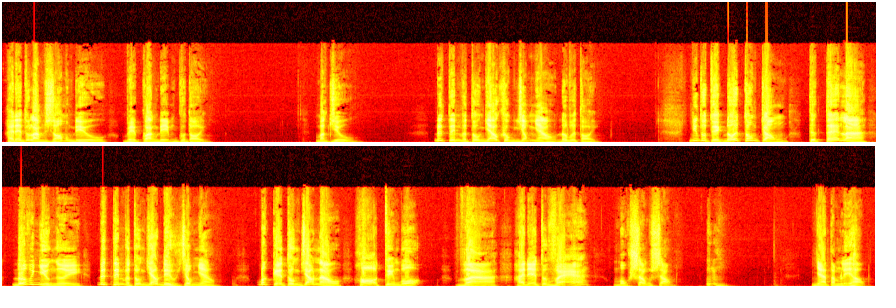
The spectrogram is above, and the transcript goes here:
Hãy để tôi làm rõ một điều về quan điểm của tôi. Mặc dù đức tin và tôn giáo không giống nhau đối với tôi, nhưng tôi tuyệt đối tôn trọng thực tế là đối với nhiều người đức tin và tôn giáo đều giống nhau. Bất kể tôn giáo nào họ tuyên bố và hãy để tôi vẽ một song song. Nhà tâm lý học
